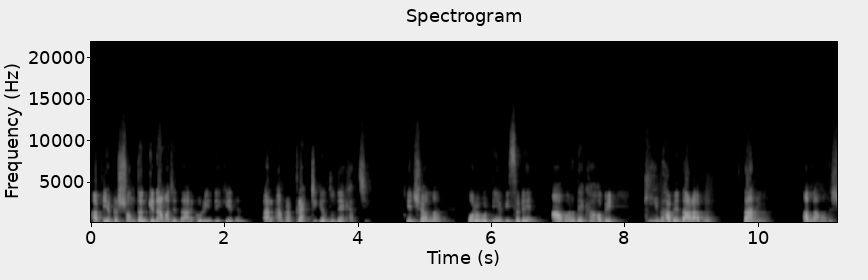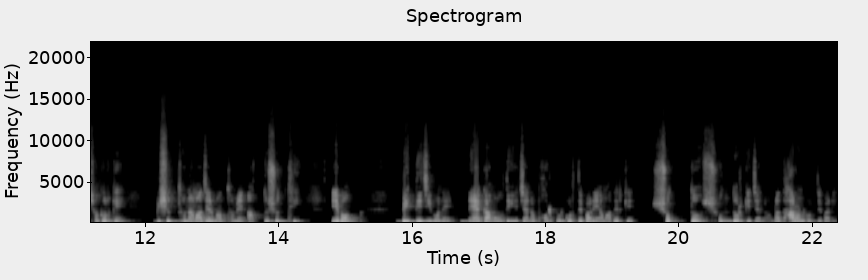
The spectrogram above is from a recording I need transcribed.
আপনি আপনার সন্তানকে নামাজে দাঁড় করিয়ে দেখিয়ে দেন, আর আমরা প্র্যাকটিক্যাল তো দেখাচ্ছি। ইনশাল্লাহ পরবর্তী এপিসোডে আবার দেখা হবে কীভাবে দাঁড়াবো তা নিয়ে। আল্লাহ আমাদের সকলকে বিশুদ্ধ নামাজের মাধ্যমে আত্মশুদ্ধি এবং ব্যক্তি জীবনে ন্যাক আমল দিয়ে যেন ভরপুর করতে পারে আমাদেরকে, সত্য সুন্দরকে যেন আমরা ধারণ করতে পারি,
